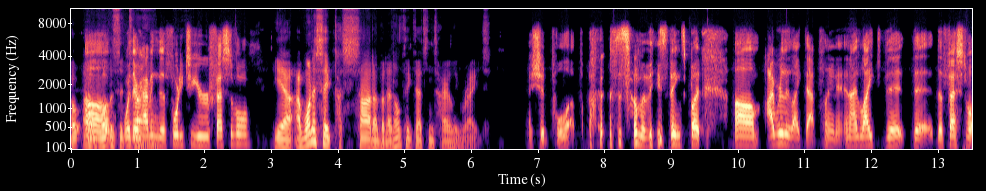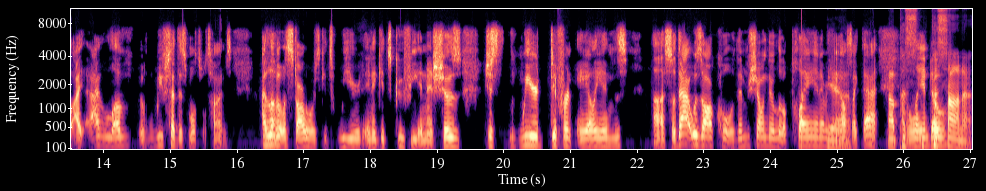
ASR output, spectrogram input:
Oh, uh, what um, was it? where they're uh, having the 42 year festival. Yeah, I want to say Posada, but I don't think that's entirely right. I should pull up some of these things, but um, I really like that planet, and I liked the the the festival. I I love. We've said this multiple times. I love it when Star Wars gets weird and it gets goofy and it shows just weird, different aliens. Uh, so that was all cool. Them showing their little play and everything Yeah. else like that. Uh, Pas- Lando. Pasaana,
